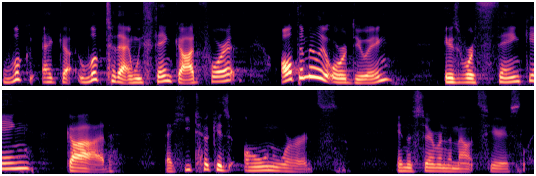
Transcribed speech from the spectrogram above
look, at God, look to that and we thank God for it, ultimately what we're doing is we're thanking God that He took His own words in the Sermon on the Mount seriously.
